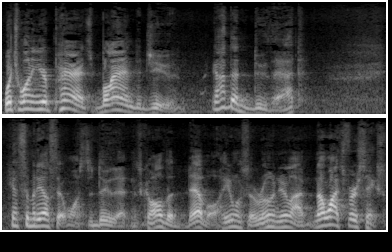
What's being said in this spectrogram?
Which one of your parents blinded you? God doesn't do that. You got somebody else that wants to do that, and it's called the devil. He wants to ruin your life. Now, watch verse 6.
